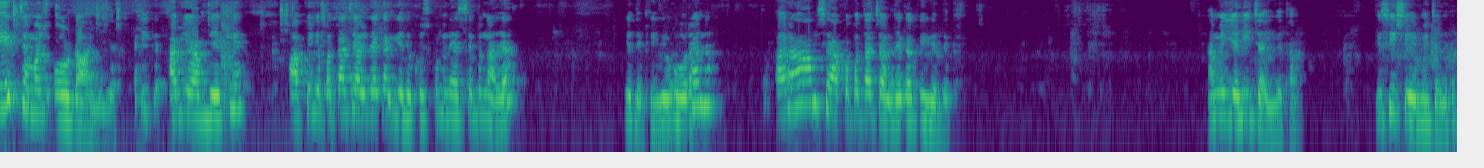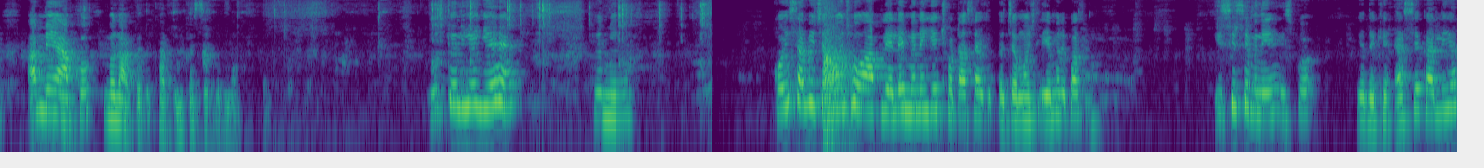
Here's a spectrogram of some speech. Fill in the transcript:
एक चम्मच और डाल लिया ठीक है? अब ये आप देख लें, आपको ये पता चल जाएगा, ये देखो, इसको मैंने ऐसे बनाया। ये देखें, ये हो रहा है ना? तो आराम से आपको पता चल जाएगा कि ये देखें। हमें यही चाहिए था, इसी शेप में चाहिए था। अब मैं आपको बना कर दिखाती हूँ कैसे करना उसके लिए ये है कि मैं कोई सा भी चम्मच हो, आप ले लें। मैंने ये छोटा सा चम्मच लिया मेरे पास। इसी से मैंने इसको, ये देखें, ऐसे कर लिया।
